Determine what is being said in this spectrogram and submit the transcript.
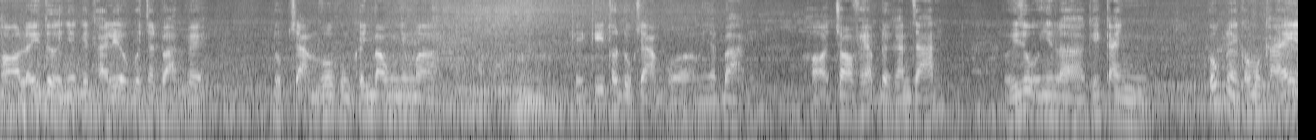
Họ lấy từ những cái tài liệu của Nhật Bản về đục chạm vô cùng kênh bong nhưng mà cái kỹ thuật đục chạm của Nhật Bản họ cho phép được gắn dán. Ví dụ như là cái cành cúc này có một cái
